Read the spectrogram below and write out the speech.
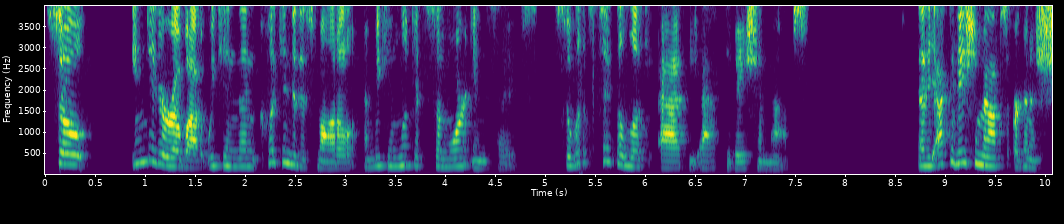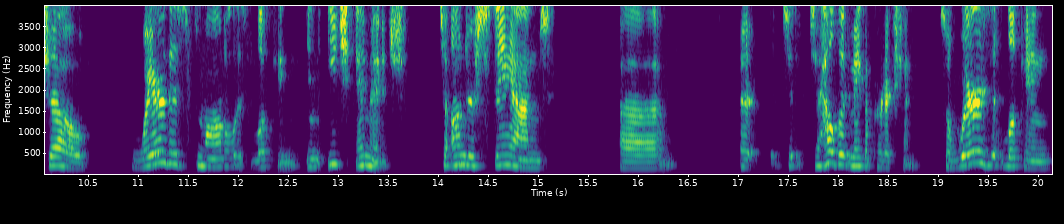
So in DataRobot, we can then click into this model and we can look at some more insights. So let's take a look at the activation maps. Now the activation maps are going to show where this model is looking in each image to understand, uh, to, to help it make a prediction. So where is it looking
